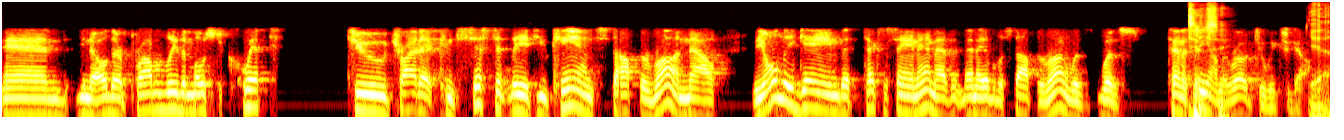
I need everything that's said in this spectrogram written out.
and you know they're probably the most equipped to try to consistently, if you can, stop the run. Now, the only game that Texas A and M hasn't been able to stop the run was was Tennessee, Tennessee, on the road two weeks ago. Yeah.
